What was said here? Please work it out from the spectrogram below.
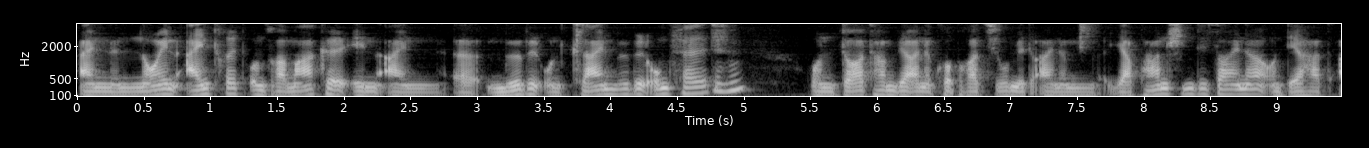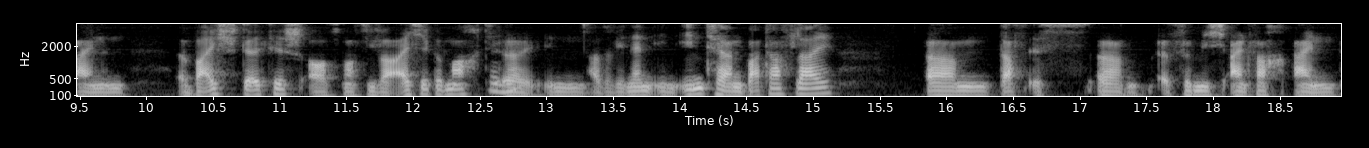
einen neuen Eintritt unserer Marke in ein äh, Möbel- und Kleinmöbelumfeld. Mhm. Und dort haben wir eine Kooperation mit einem japanischen Designer und der hat einen Beistelltisch aus massiver Eiche gemacht. Mhm. Äh, in, also wir nennen ihn intern Butterfly. Ähm, das ist ähm, für mich einfach ein,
